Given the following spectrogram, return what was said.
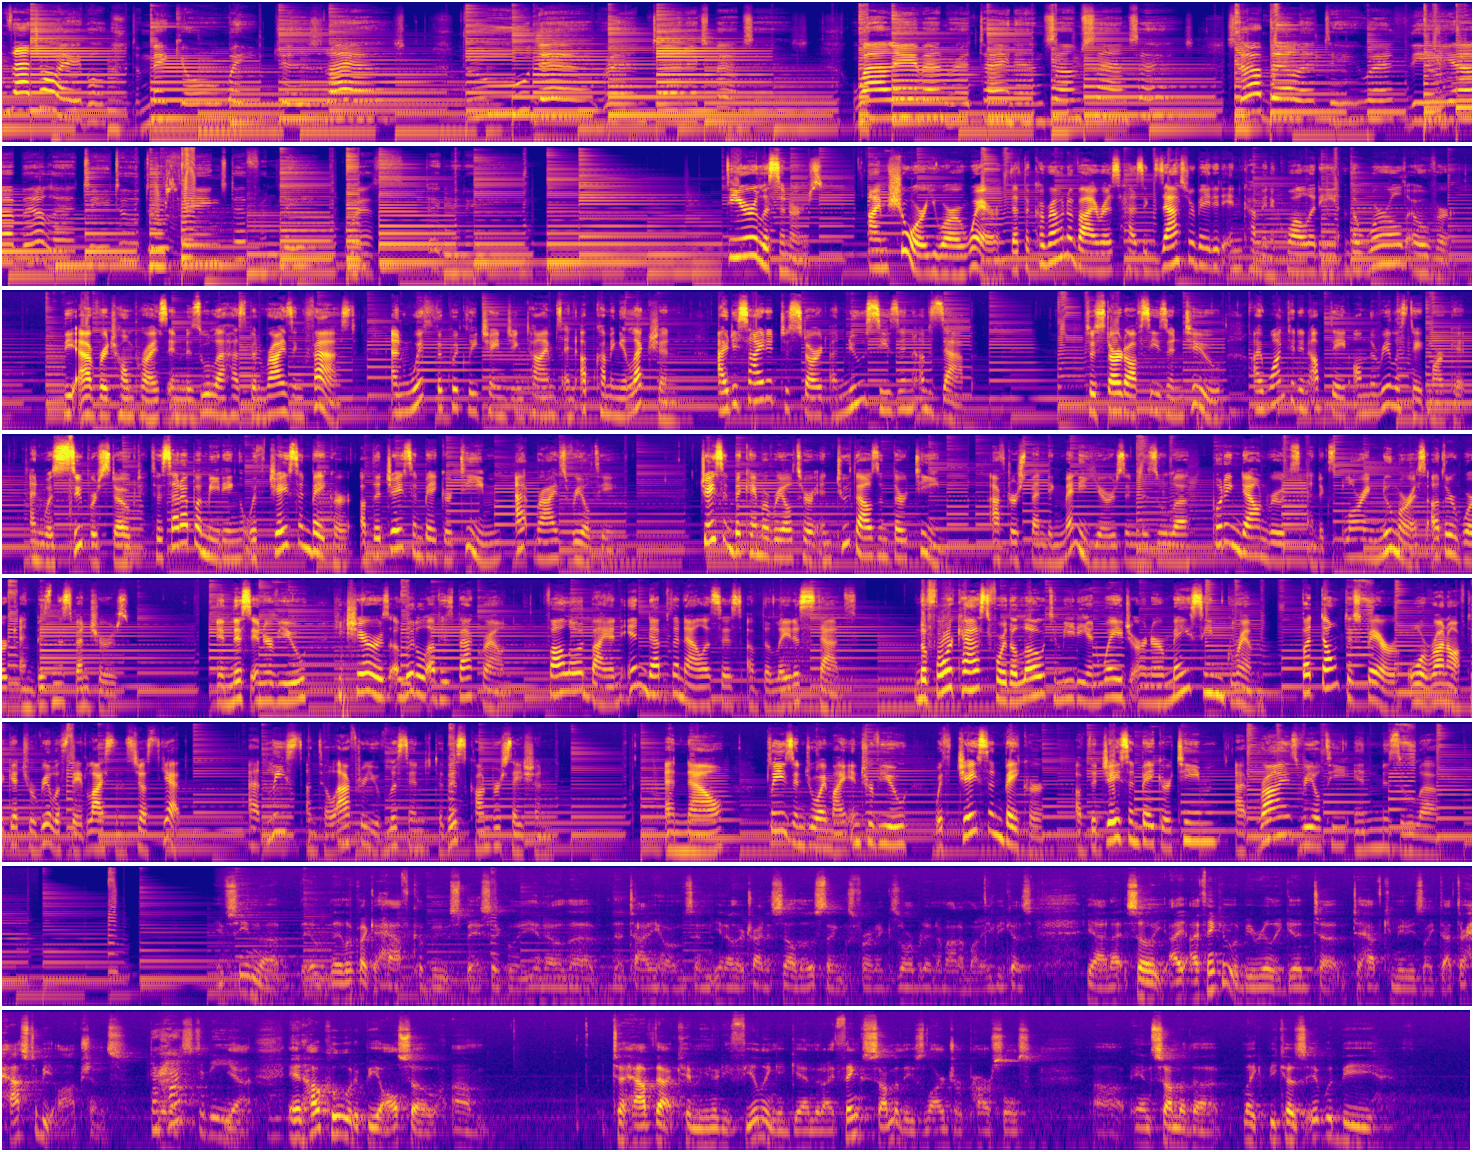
means that you're able to make your wages last through their rent and expenses while even retaining some senses. Stability with the ability to do things differently with dignity. Dear listeners, I'm sure you are aware that the coronavirus has exacerbated income inequality the world over. The average home price in Missoula has been rising fast, and with the quickly changing times and upcoming election, I decided to start a new season of ZAP. To start off season two, I wanted an update on the real estate market and was super stoked to set up a meeting with Jason Baker of the Jason Baker team at Rise Realty. Jason became a realtor in 2013 after spending many years in Missoula putting down roots and exploring numerous other work and business ventures. In this interview, he shares a little of his background, followed by an in depth analysis of the latest stats. The forecast for the low to median wage earner may seem grim, but don't despair or run off to get your real estate license just yet, at least until after you've listened to this conversation. And now, please enjoy my interview with Jason Baker of the Jason Baker team at Rise Realty in Missoula. You've seen the, they, they look like a half caboose, basically, you know, the, the tiny homes, and, you know, they're trying to sell those things for an exorbitant amount of money because, yeah, and I, so I, I think it would be really good to, to have communities like that. There has to be options. There you has to be. Yeah, and how cool would it be also um, to have that community feeling again that I think some of these larger parcels uh, and some of the, like, because it would be,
